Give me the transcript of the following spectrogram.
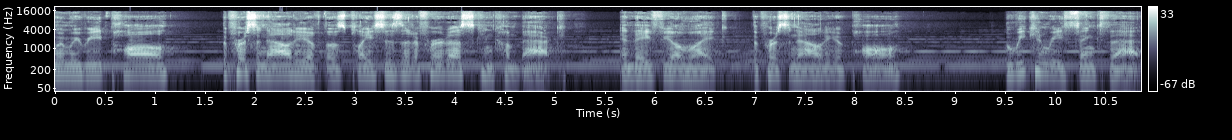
when we read Paul, the personality of those places that have hurt us can come back, and they feel like the personality of Paul. But we can rethink that.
